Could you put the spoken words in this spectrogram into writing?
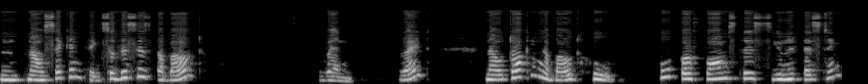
Now second thing, so this is about when, right? Now talking about who. Who performs this unit testing?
